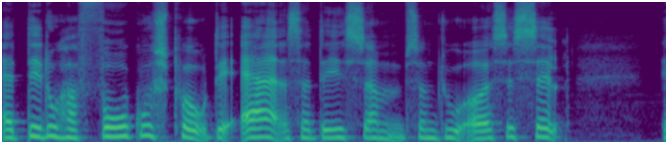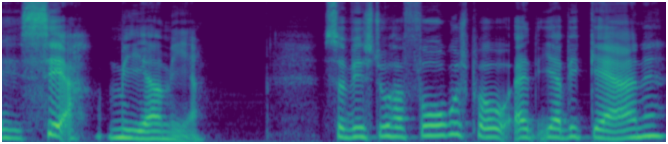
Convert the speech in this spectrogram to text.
at det, du har fokus på, det er altså det, som, som du også selv øh, Øh, ser mere og mere. Så hvis du har fokus på, at jeg vil gerne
